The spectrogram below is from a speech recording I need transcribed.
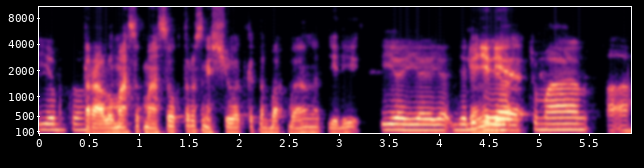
iya betul. terlalu masuk-masuk terus nge-shoot ketebak banget. Jadi Iya, iya, iya. Jadi kayak dia- cuman ah,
